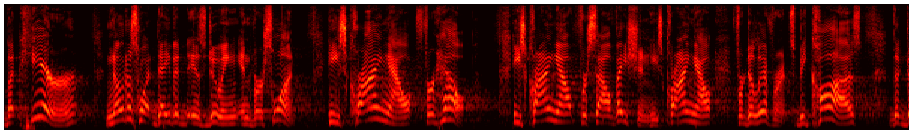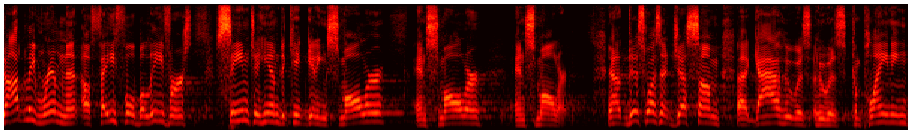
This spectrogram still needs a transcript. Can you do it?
But here, notice what David is doing in verse 1. He's crying out for help. He's crying out for salvation. He's crying out for deliverance because the godly remnant of faithful believers seem to him to keep getting smaller and smaller and smaller. Now, this wasn't just some uh, guy who was, who was complaining,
